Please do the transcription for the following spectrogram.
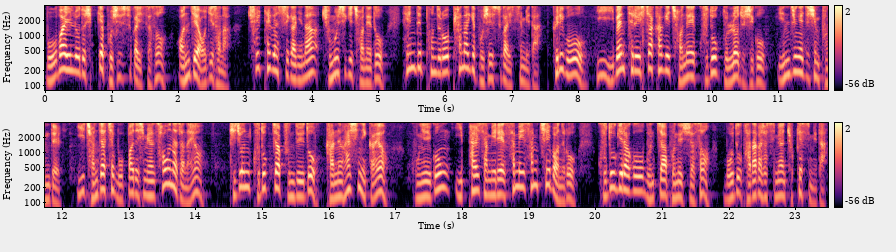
모바일로도 쉽게 보실 수가 있어서 언제 어디서나 출퇴근 시간이나 주무시기 전에도 핸드폰으로 편하게 보실 수가 있습니다. 그리고 이 이벤트를 시작하기 전에 구독 눌러주시고 인증해주신 분들, 이 전자책 못 받으시면 서운하잖아요. 기존 구독자 분들도 가능하시니까요. 010-2831-3137번으로 구독이라고 문자 보내주셔서 모두 받아가셨으면 좋겠습니다.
